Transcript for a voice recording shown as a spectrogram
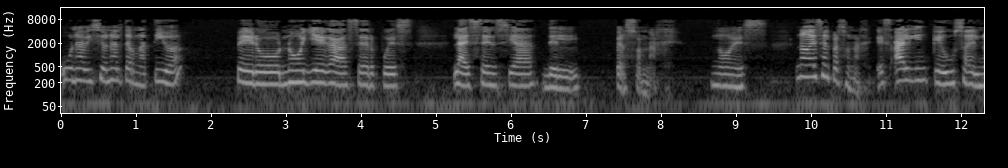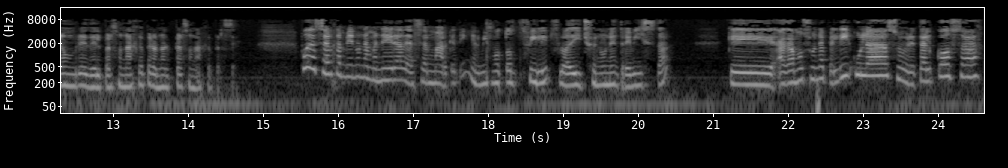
una visión alternativa, pero no llega a ser, pues, la esencia del personaje. No es no es el personaje, es alguien que usa el nombre del personaje, pero no el personaje per se. Puede ser también una manera de hacer marketing, el mismo Todd Phillips lo ha dicho en una entrevista, que hagamos una película sobre tal cosa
